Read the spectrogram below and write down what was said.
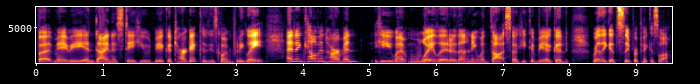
but maybe in dynasty, he would be a good target because he's going pretty late. And then Kelvin Harmon, he went way later than anyone thought, so he could be a good, really good sleeper pick as well.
